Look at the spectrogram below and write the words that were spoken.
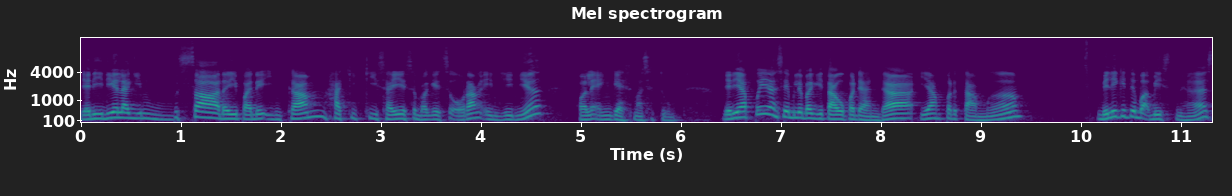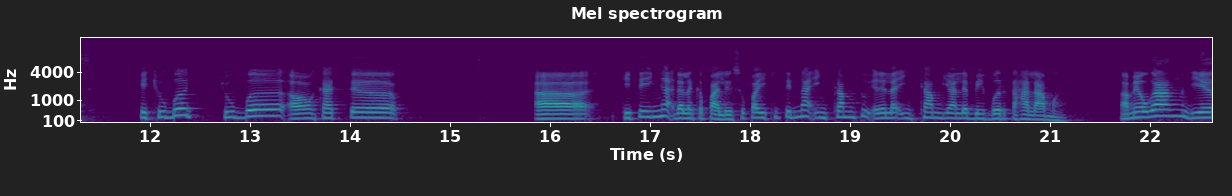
Jadi dia lagi besar daripada income hakiki saya sebagai seorang engineer oil and gas masa tu. Jadi apa yang saya boleh bagi tahu pada anda? Yang pertama, bila kita buat bisnes, kita cuba cuba orang kata uh, kita ingat dalam kepala supaya kita nak income tu adalah income yang lebih bertahan lama. Ramai orang dia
